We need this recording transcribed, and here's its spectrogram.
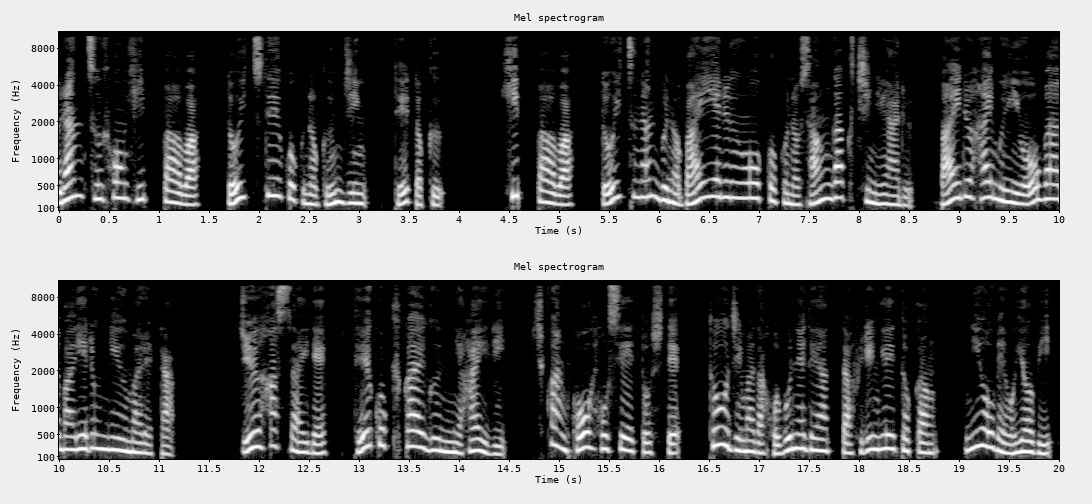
フランツ・フォン・ヒッパーは、ドイツ帝国の軍人、提督。ヒッパーは、ドイツ南部のバイエルン王国の山岳地にある、バイルハイム・イン・オーバーバイエルンに生まれた。18歳で、帝国海軍に入り、士官候補生として、当時まだ小舟であったフリゲート艦、ニオベ及び、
